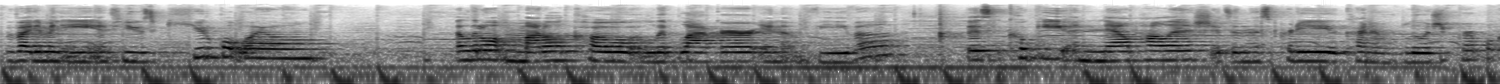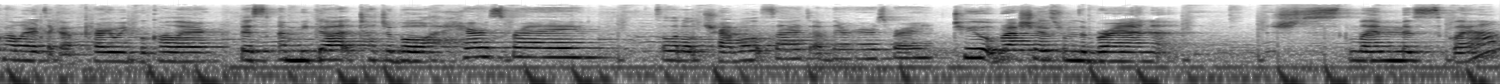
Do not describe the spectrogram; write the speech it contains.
vitamin E infused cuticle oil, a little Model Co lip lacquer in Viva, this Kokie nail polish, it's in this pretty kind of bluish purple color, it's like a periwinkle color. This Amika touchable hairspray, it's a little travel size of their hairspray. Two brushes from the brand Slim Miss Glam.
